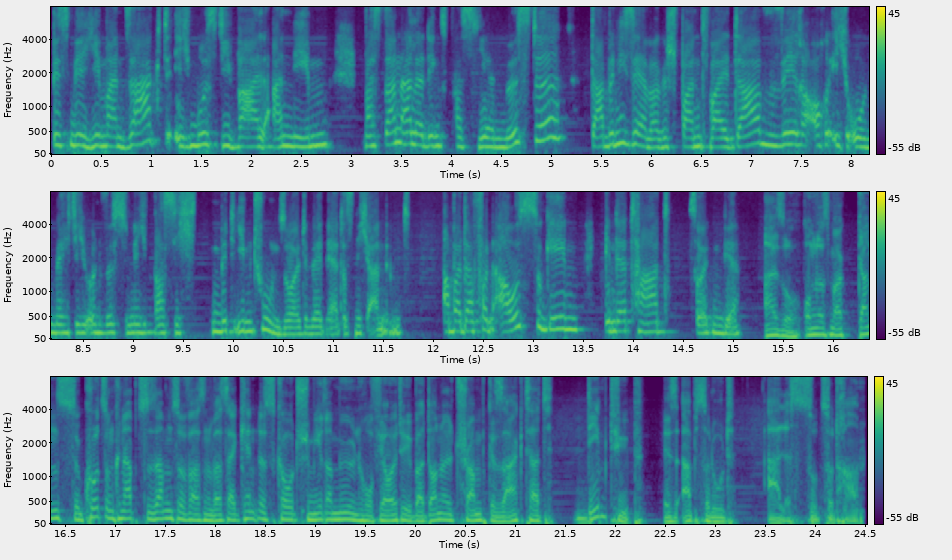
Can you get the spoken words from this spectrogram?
bis mir jemand sagt, ich muss die Wahl annehmen. Was dann allerdings passieren müsste, da bin ich selber gespannt, weil da wäre auch ich ohnmächtig und wüsste nicht, was ich mit ihm tun sollte, wenn er das nicht annimmt. Aber davon auszugehen, in der Tat sollten wir. Also, um das mal ganz kurz und knapp zusammenzufassen, was Erkenntniscoach Mira Mühlenhof hier heute über Donald Trump gesagt hat, dem Typ ist absolut alles zuzutrauen.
